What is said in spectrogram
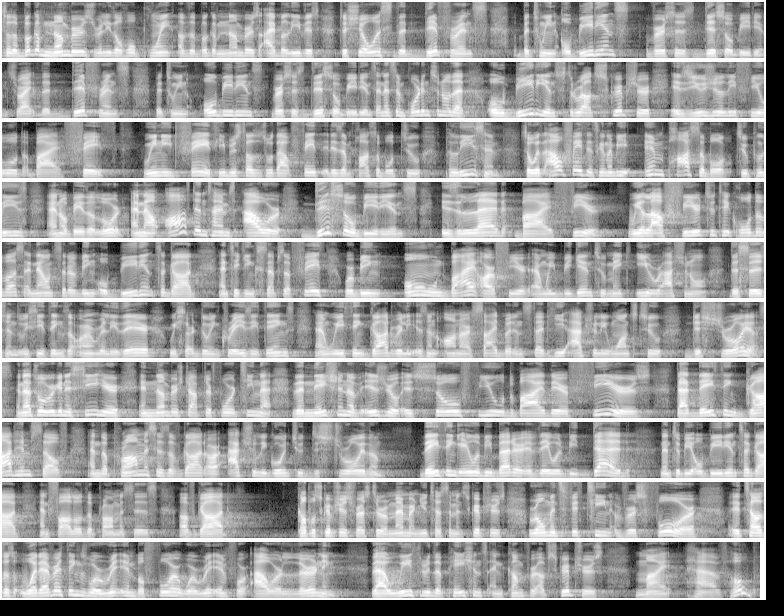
So, the book of Numbers, really the whole point of the book of Numbers, I believe, is to show us the difference between obedience versus disobedience, right? The difference between obedience versus disobedience. And it's important to know that obedience throughout Scripture is usually fueled by faith. We need faith. Hebrews tells us without faith, it is impossible to please Him. So without faith, it's going to be impossible to please and obey the Lord. And now, oftentimes, our disobedience is led by fear. We allow fear to take hold of us, and now instead of being obedient to God and taking steps of faith, we're being owned by our fear and we begin to make irrational decisions. We see things that aren't really there. We start doing crazy things and we think God really isn't on our side, but instead, He actually wants to destroy us. And that's what we're going to see here in Numbers chapter 14 that the nation of Israel is so fueled by their fears that they think God Himself and the promises of God are actually going to destroy them. They think it would be better if they would be dead than to be obedient to God and follow the promises of God. A couple scriptures for us to remember New Testament scriptures. Romans 15, verse 4, it tells us, Whatever things were written before were written for our learning, that we, through the patience and comfort of scriptures, might have hope.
